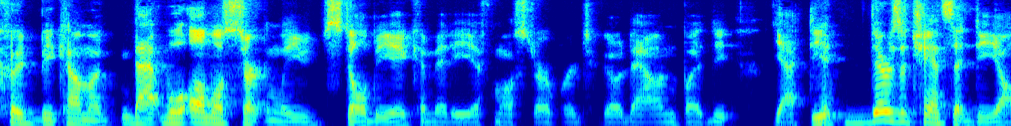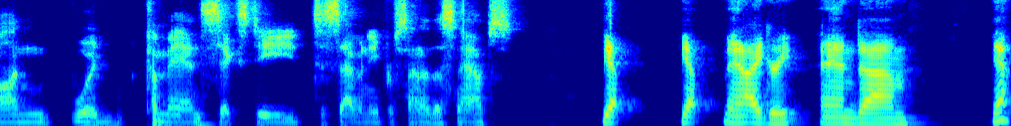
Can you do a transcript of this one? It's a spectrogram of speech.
could become a that will almost certainly still be a committee if Mostert were to go down. But yeah, D, there's a chance that Deon would command 60 to 70 percent of the snaps. Yep, yep, yeah, I agree. And um, yeah,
